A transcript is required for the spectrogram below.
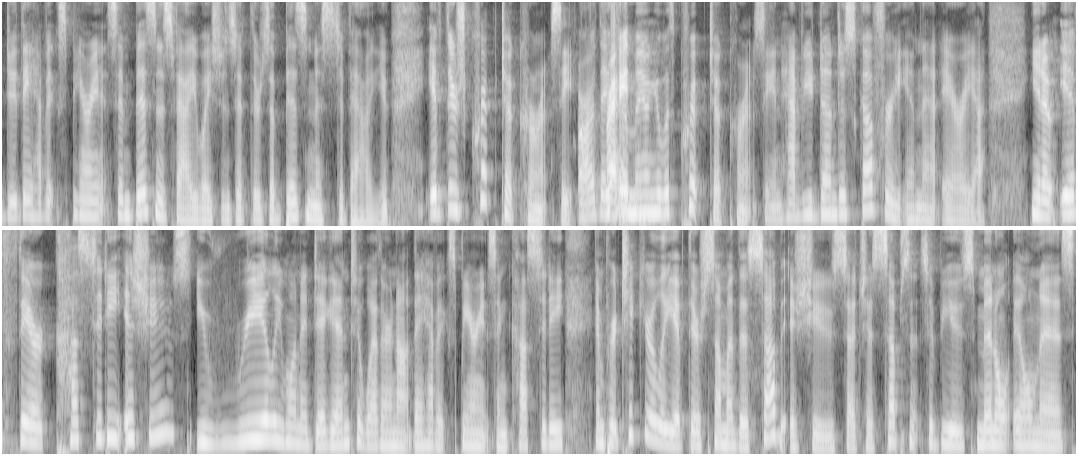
Do they have experience in business valuations if there's a business to value? If there's cryptocurrency, are they right. familiar with cryptocurrency and have you done discovery in that area? You know, if there are custody issues, you really want to dig into whether or not they have experience in custody, and particularly if there's some of the sub issues such as substance abuse, mental illness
